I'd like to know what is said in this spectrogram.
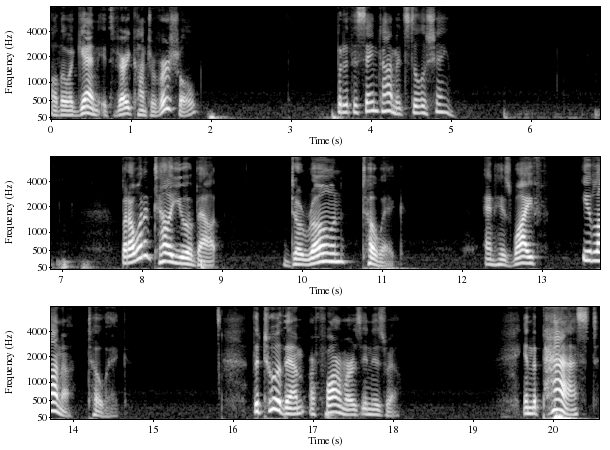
although again, it's very controversial, but at the same time, it's still a shame. But I want to tell you about Doron Toeg and his wife, Ilana Toeg. The two of them are farmers in Israel. In the past,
